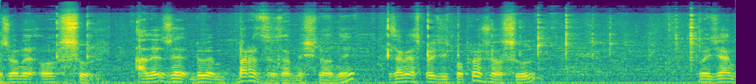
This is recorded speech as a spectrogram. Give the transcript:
żonę o sól, ale że byłem bardzo zamyślony, zamiast powiedzieć poproszę o sól, powiedziałem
